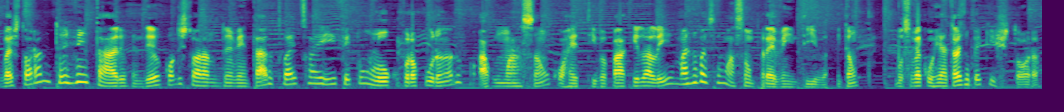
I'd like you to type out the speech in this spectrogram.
Vai estourar no teu inventário, entendeu? Quando estourar no teu inventário, tu vai sair feito um louco procurando alguma ação corretiva para aquilo ali, mas não vai ser uma ação preventiva. Então, você vai correr atrás do que estoura.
